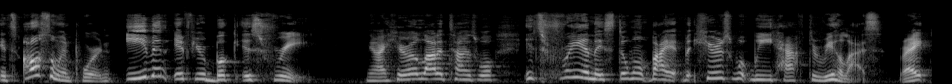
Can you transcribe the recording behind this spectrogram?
it's also important, even if your book is free, now, I hear a lot of times, well, it's free and they still won't buy it. But here's what we have to realize, right?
